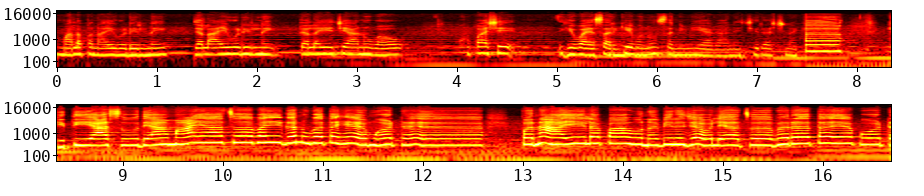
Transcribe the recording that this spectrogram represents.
मला पण आई वडील नाही ज्याला आई वडील नाही त्याला याचे अनुभव खूप असे हिवायासारखे म्हणून सनी मी या गाण्याची रचना केली. किती असू द्या मायाचं बाई गणगत हे मोठ पण आईला पाहून बिन जेवल्याचं भरत पोट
